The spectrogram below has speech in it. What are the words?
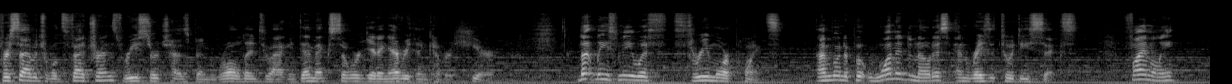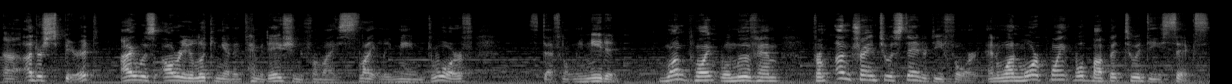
For Savage Worlds veterans, research has been rolled into academics, so we're getting everything covered here. That leaves me with three more points. I'm going to put one into notice and raise it to a d6. Finally, uh, under spirit, I was already looking at intimidation for my slightly mean dwarf. It's definitely needed. One point will move him from untrained to a standard d4, and one more point will bump it to a d6.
